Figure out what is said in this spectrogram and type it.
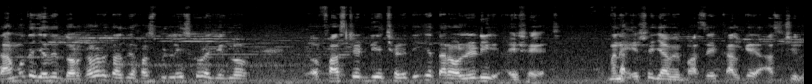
তার মধ্যে যাদের দরকার হবে, তাদের হসপিটালাইজ করে, যেগুলো ফার্স্ট এড দিয়ে ছেড়ে দিয়েছে, তারা অলরেডি এসে গেছে। মানে এসে যাবে, বাসে কালকে আসছিল।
